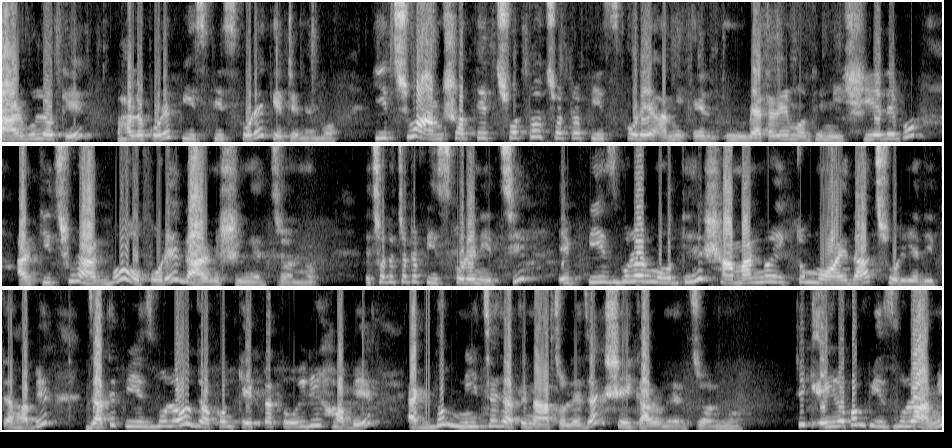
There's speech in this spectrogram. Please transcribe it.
বারগুলোকে ভালো করে পিস পিস করে কেটে নেব। কিছু আমসত্ত্বের ছোট ছোট পিস করে আমি এর ব্যাটারের মধ্যে মিশিয়ে দেব। আর কিছু রাখব ওপরে গার্নিশিং এর জন্য ছোট ছোট পিস করে নিচ্ছি। এই পিসগুলোর মধ্যে সামান্য একটু ময়দা ছড়িয়ে দিতে হবে, যাতে পিসগুলো যখন কেকটা তৈরি হবে একদম নিচে যাতে না চলে যায় সেই কারণের জন্য। ঠিক এই রকম পিসগুলো আমি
